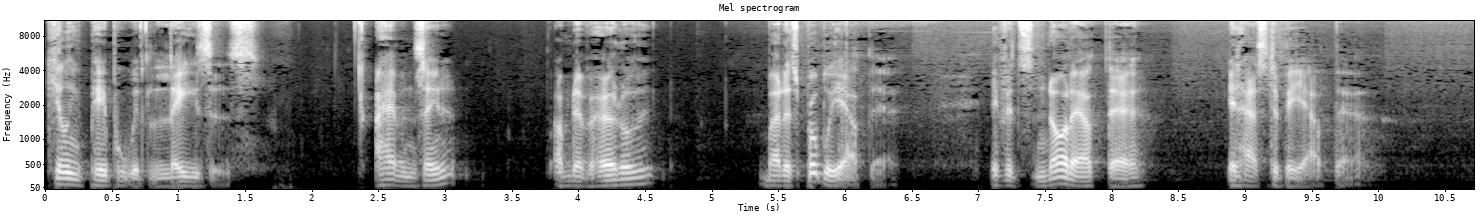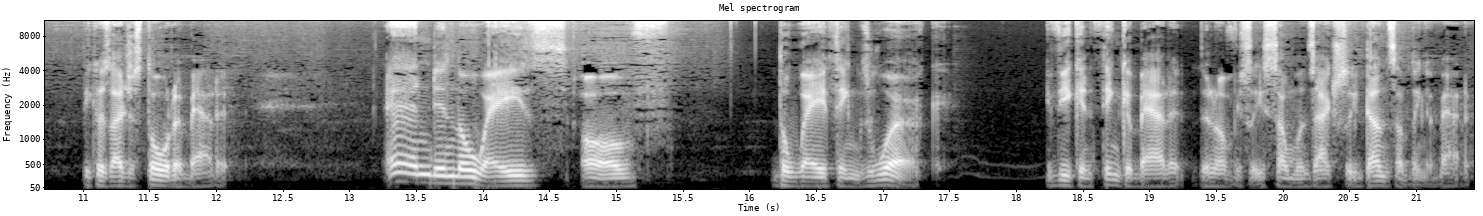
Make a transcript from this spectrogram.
killing people with lasers. I haven't seen it. I've never heard of it. But it's probably out there. If it's not out there, it has to be out there. Because I just thought about it. And in the ways of the way things work if you can think about it, then obviously someone's actually done something about it.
